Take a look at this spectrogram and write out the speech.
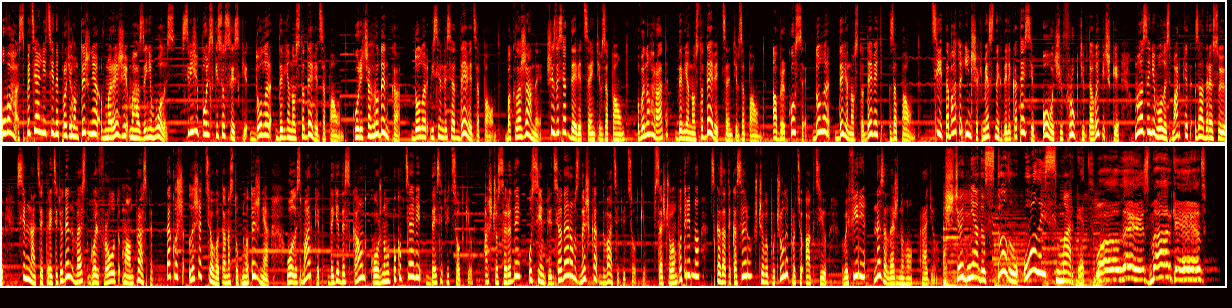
Увага! Спеціальні ціни протягом тижня в мережі магазинів Wally's. Свіжі польські сосиски долар 99 за pound. Куряча грудинка долар 89 за pound. Баклажани 69 центів за pound. Виноград 99 центів за pound. Абрикоси долар 99 за pound. Ці та багато інших м'ясних делікатесів, овочів, фруктів та випічки в магазині Wally's Market за адресою 1731 West Golf Road, Mount Prospect. Також лише цього та наступного тижня Wally's Market дає discount кожному покупцеві 10%. А щосереди усім пенсіонерам знижка 20%. Все, що вам потрібно, сказати касиру, що ви почули про цю акцію в ефірі Незалежного радіо. Щодня до столу Олейс Маркет. Wallace Market.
